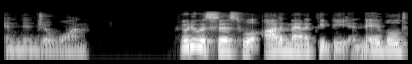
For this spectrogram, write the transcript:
and Ninja One. Hudu Assist will automatically be enabled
